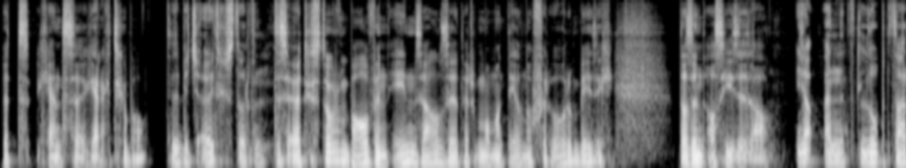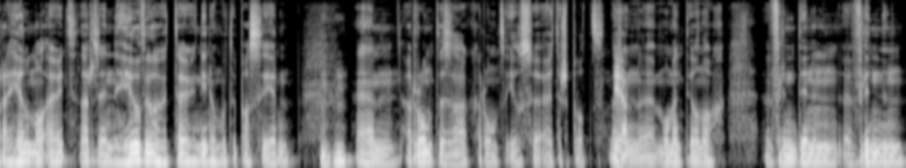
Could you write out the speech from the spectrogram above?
het Gentse gerechtsgebouw. Het is een beetje uitgestorven. Het is uitgestorven, behalve in één zaal zijn er momenteel nog verhoren bezig. Dat is in de Assisezaal. Ja, en het loopt daar helemaal uit. Daar zijn heel veel getuigen die nog moeten passeren. Mm -hmm. um, rond de zaak, rond Ilse Uitersprot. Er ja. zijn uh, momenteel nog vriendinnen, vrienden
